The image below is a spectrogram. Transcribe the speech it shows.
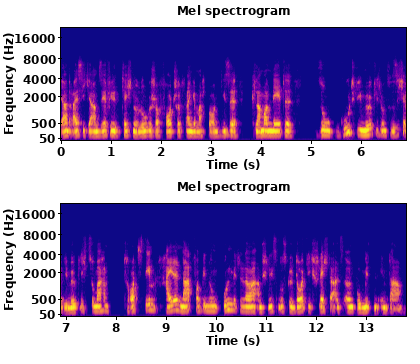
ja, 30 Jahren sehr viel technologischer Fortschritt reingemacht worden, diese Klammernähte so gut wie möglich und so sicher wie möglich zu machen. Trotzdem heilen Nahtverbindungen unmittelbar am Schließmuskel deutlich schlechter als irgendwo mitten im Darm.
